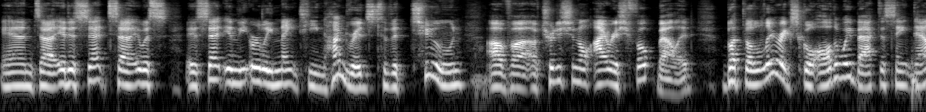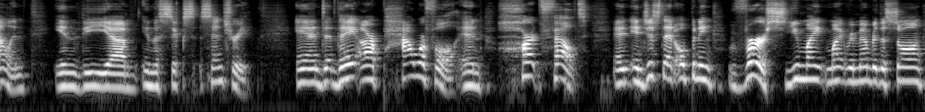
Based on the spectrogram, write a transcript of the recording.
and uh, it is set. Uh, it was is set in the early 1900s to the tune of, uh, traditional Irish folk ballad, but the lyrics go all the way back to St. Dallan in the, um, in the 6th century. And they are powerful and heartfelt. And in just that opening verse, you might might remember the song.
